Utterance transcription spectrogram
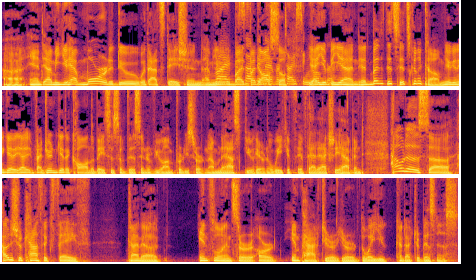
uh, and I mean, you have more to do with that station. I mean, Right, but but also, yeah, you, longer. yeah, and but it's it's going to come. You're going to get, in fact, you're going to get a call on the basis of this interview. I'm pretty certain. I'm going to ask you here in a week if if that actually happened. How does uh, how does your Catholic faith kind of influence or or impact your your the way you conduct your business?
